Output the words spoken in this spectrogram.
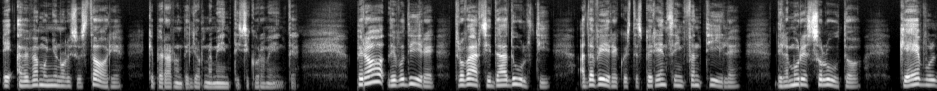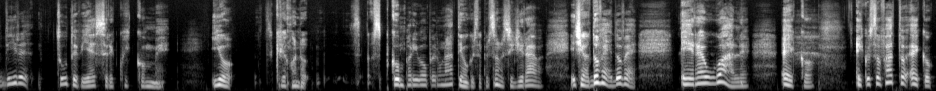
e avevamo ognuno le sue storie, che però erano degli ornamenti sicuramente. Però devo dire, trovarsi da adulti ad avere questa esperienza infantile dell'amore assoluto, che è, vuol dire tu devi essere qui con me. Io, quando scomparivo per un attimo, questa persona si girava e diceva dov'è, dov'è? Era uguale. Ecco. E questo fatto, ecco,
